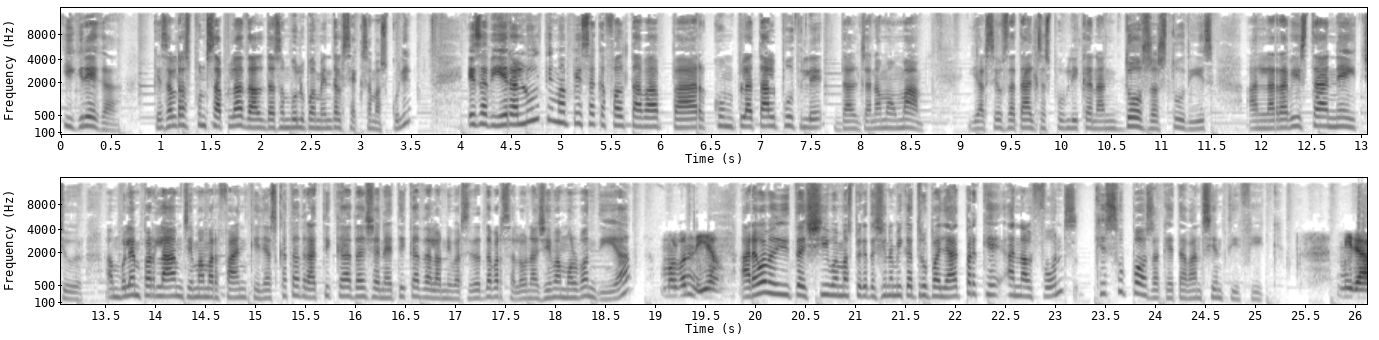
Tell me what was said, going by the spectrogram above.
Y, que és el responsable del desenvolupament del sexe masculí. És a dir, era l'última peça que faltava per completar el puzzle del genoma humà i els seus detalls es publiquen en dos estudis en la revista Nature. En volem parlar amb Gemma Marfany, que ella és catedràtica de genètica de la Universitat de Barcelona. Gemma, molt bon dia. Molt bon dia. Ara ho hem dit així, ho hem explicat així una mica atropellat, perquè en el fons, què suposa aquest avanç científic? Mira,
